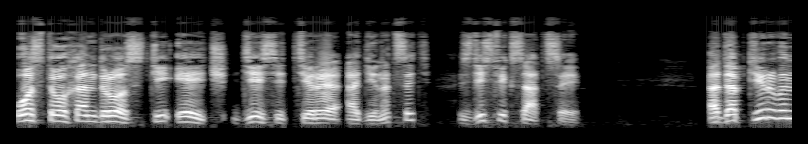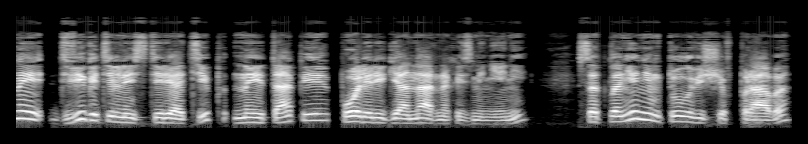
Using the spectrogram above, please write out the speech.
остеохондроз TH10-11 с дисфиксацией. Адаптированный двигательный стереотип на этапе полирегионарных изменений с отклонением туловища вправо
